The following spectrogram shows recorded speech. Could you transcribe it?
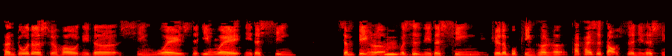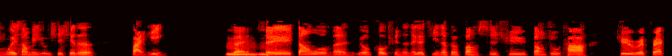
很多的时候，你的行为是因为你的心生病了，嗯，不是你的心觉得不平衡了，它开始导致你的行为上面有一些些的反应。对，嗯嗯，所以当我们用 coaching 的那个技能跟方式去帮助他去 reflect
